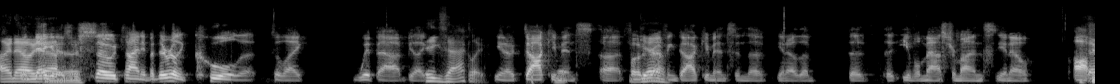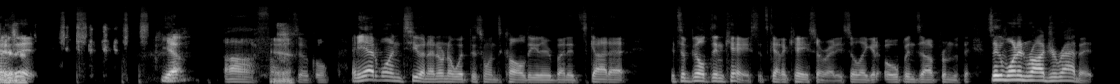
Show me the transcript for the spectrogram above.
I know. the Yeah. negatives are so tiny, but they're really cool to, to like whip out, and be like, Exactly. you know, documents, uh, photographing documents in the, you know, the, the, the evil masterminds, you know, That's office. Yeah. it. Yeah. Yep. Oh, fucking Yeah. so cool. And he had one too, and I don't know what this one's called either, but it's got a it's a built-in case. It's got a case already. So like it opens up from the thing. It's like the one in Roger Rabbit.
